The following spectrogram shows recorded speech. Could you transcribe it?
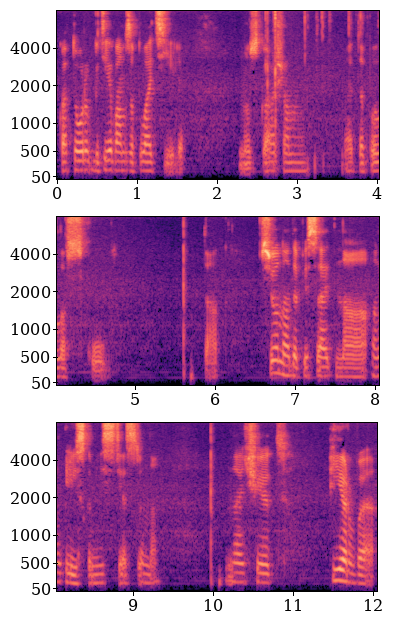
в которой, где вам заплатили? Ну, скажем, это было school. Так, все надо писать на английском, естественно. Значит, первое,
